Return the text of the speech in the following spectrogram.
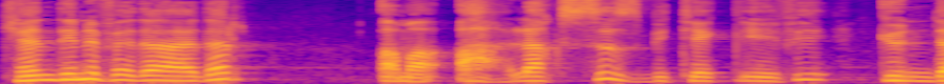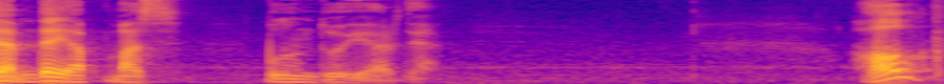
kendini feda eder ama ahlaksız bir teklifi gündemde yapmaz bulunduğu yerde. Halk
